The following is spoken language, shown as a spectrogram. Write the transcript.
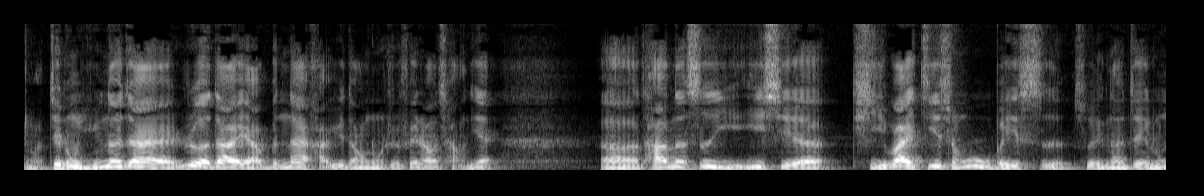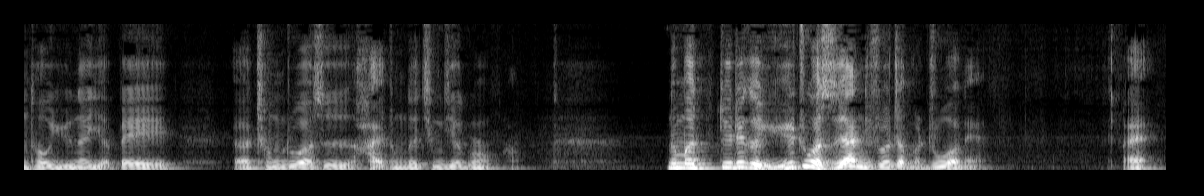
啊，这种鱼呢在热带呀、温带海域当中是非常常见。呃，它呢是以一些体外寄生物为食，所以呢，这龙头鱼呢也被呃称作是海中的清洁工啊。那么对这个鱼做实验，你说怎么做呢？哎，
